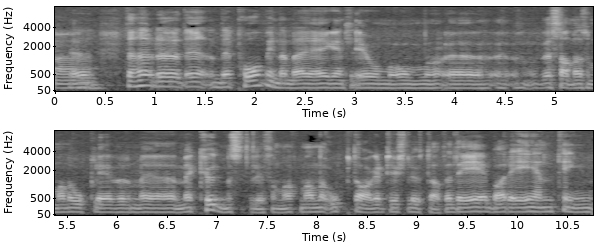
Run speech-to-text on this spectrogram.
uh... det, her, det, det, påminner meg egentlig om, om uh, det samme som man opplever med, med kunst. Liksom, at man oppdager til slutt at det er bare én ting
